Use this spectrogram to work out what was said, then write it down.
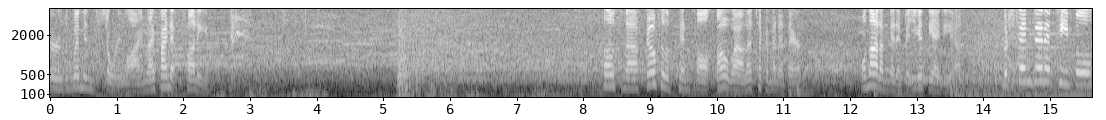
or the women's storyline, and I find it funny. Close enough. Go for the pinfall. Oh, wow, that took a minute there. Well, not a minute, but you get the idea. But Finn did it, people!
